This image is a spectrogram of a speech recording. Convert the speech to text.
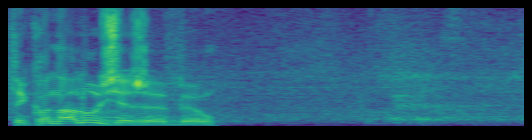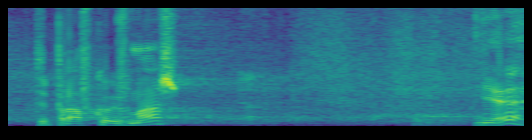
Tylko na luzie, żeby był. Ty prawko już masz? Nie?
